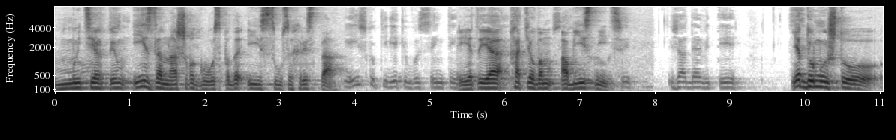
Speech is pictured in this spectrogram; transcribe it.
мы терпим из-за нашего Господа Иисуса Христа. И это я хотел вам объяснить. Я думаю, что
